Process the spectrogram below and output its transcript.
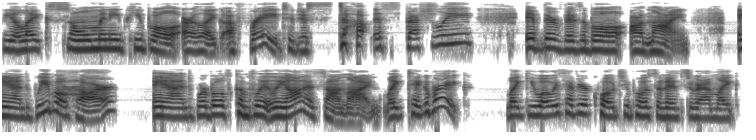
feel like so many people are like afraid to just stop, especially if they're visible online. And we both are and we're both completely honest online. Like take a break. Like you always have your quotes you post on Instagram like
